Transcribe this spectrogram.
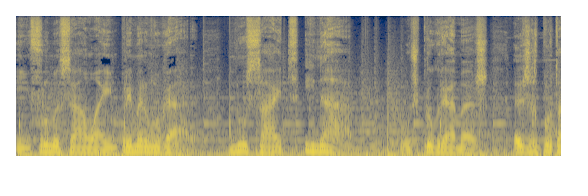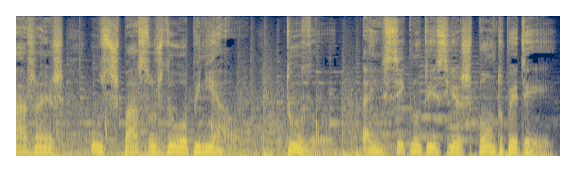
Informação em primeiro lugar, no site e na app. Os programas, as reportagens, os espaços de opinião. Tudo em sicnoticias.pt.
